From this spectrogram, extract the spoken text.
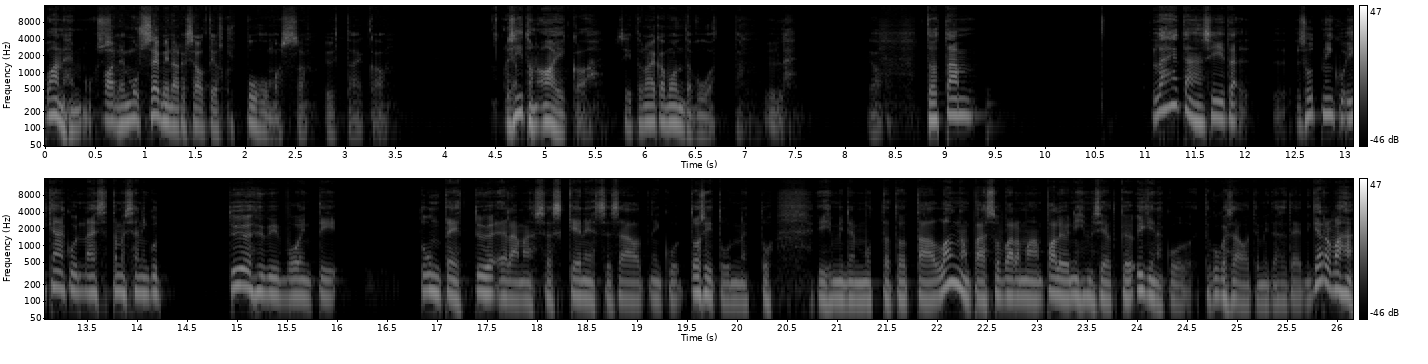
vanhemmuus. Vanhemmuusseminaarissa oltiin joskus puhumassa yhtä aikaa. Ja siitä on aikaa. Siitä on aika monta vuotta. Kyllä. Joo. Tota, lähdetään siitä, sut niinku ikään kuin näissä tämmöisissä niinku työhyvinvointi tunteet työelämässä, skenessä, sä oot niinku tosi tunnettu ihminen, mutta tota, langan päässä on varmaan paljon ihmisiä, jotka ei ole ikinä kuullut, että kuka sä oot ja mitä sä teet. Niin kerro vähän,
